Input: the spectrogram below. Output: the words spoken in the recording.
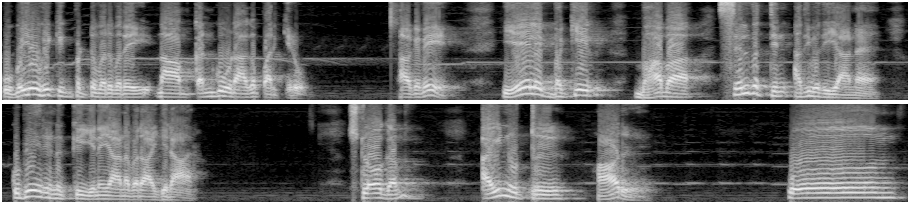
உபயோகிக்கப்பட்டு வருவதை நாம் கண்கூடாக பார்க்கிறோம். ஆகவே ஏழை பக்கீர் பாபா செல்வத்தின் அதிபதியான குபேரனுக்கு இணையானவராகிறார். ஸ்லோகம் ஐநூற்று ஆறு. ஓம்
